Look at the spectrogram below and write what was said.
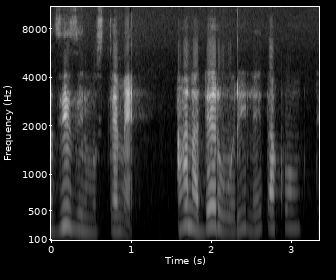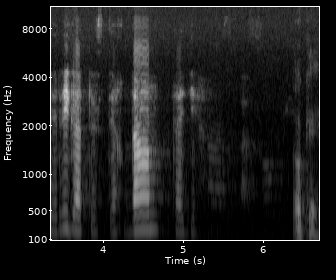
عزيزي المستمع أنا داير أوري لكم طريقة استخدام تجهيز Okay.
